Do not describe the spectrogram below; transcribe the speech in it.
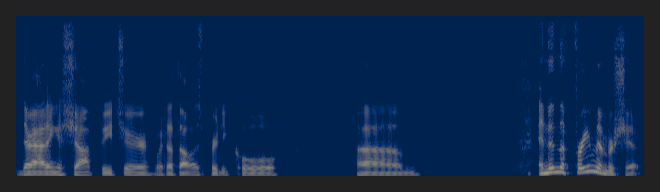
they're adding a shop feature, which I thought was pretty cool. Um and then the free membership,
